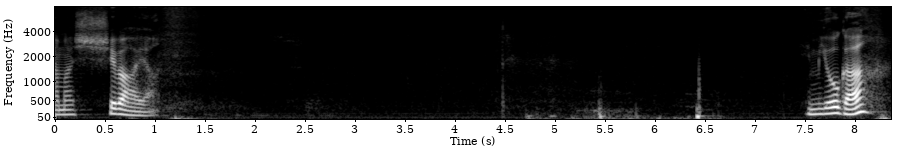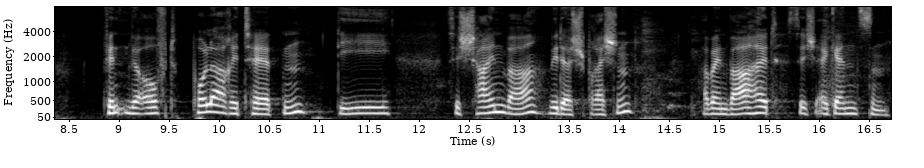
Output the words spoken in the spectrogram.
Namah Shivaya. Im Yoga finden wir oft Polaritäten, die sich scheinbar widersprechen, aber in Wahrheit sich ergänzen.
